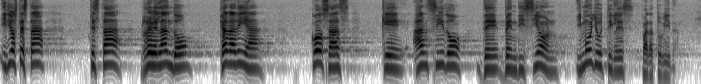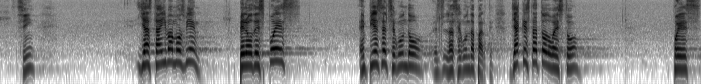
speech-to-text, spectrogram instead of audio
Y Dios te está, te está revelando cada día cosas que han sido de bendición y muy útiles para tu vida. ¿Sí? Y hasta ahí vamos bien. Pero después empieza el segundo, la segunda parte. Ya que está todo esto, pues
